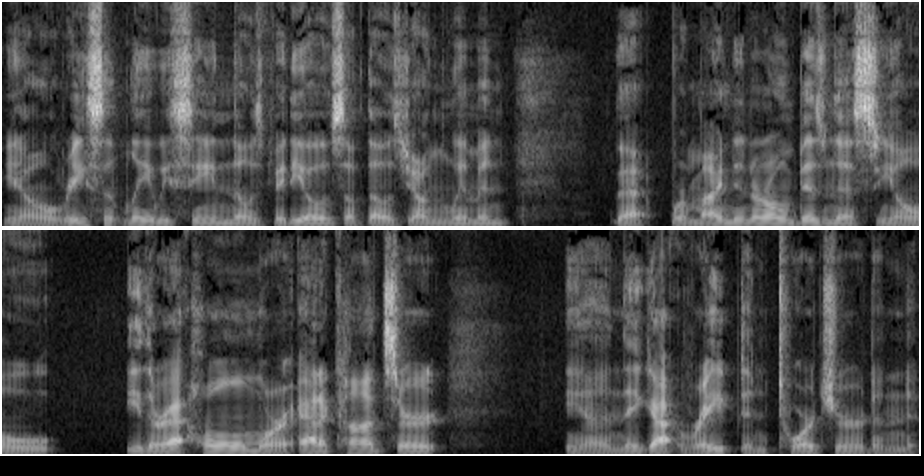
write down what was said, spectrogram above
You know, recently we've seen those videos of those young women that were minding their own business, you know, either at home or at a concert, and they got raped and tortured, and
